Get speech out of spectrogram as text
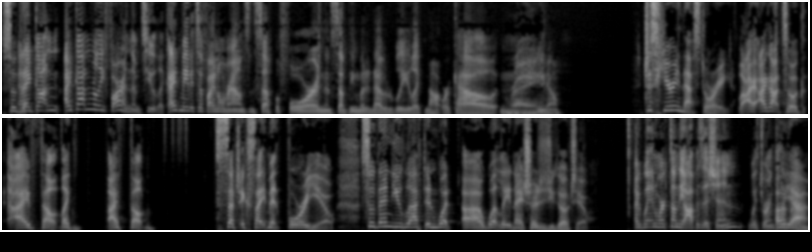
So and I'd gotten I'd gotten really far in them too. Like I'd made it to final rounds and stuff before, and then something would inevitably like not work out. And, Right. You know. Just hearing that story, I, I got so I felt like I felt such excitement for you. So then you left, and what uh what late night show did you go to? I went and worked on the opposition with Jordan. Oh yeah,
